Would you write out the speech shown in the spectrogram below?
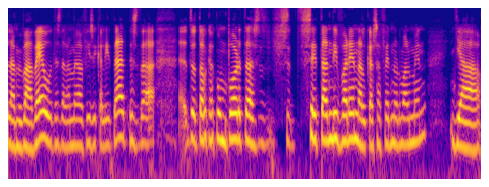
la meva veu, des de la meva fisicalitat, des de eh, tot el que comporta ser, tan diferent al que s'ha fet normalment, ja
